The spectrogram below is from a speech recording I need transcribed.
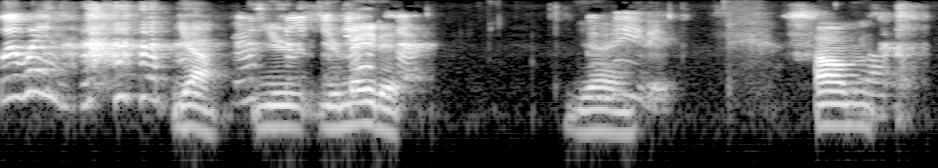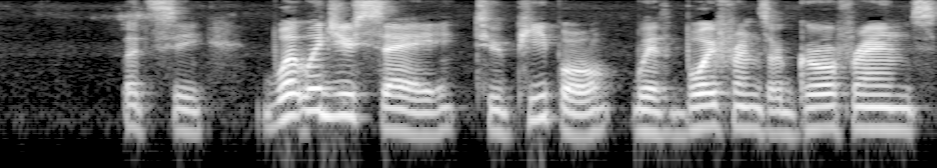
we win. Yeah, you you made it. together. We made it. Um, Yeah. let's see. What would you say to people with boyfriends or girlfriends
